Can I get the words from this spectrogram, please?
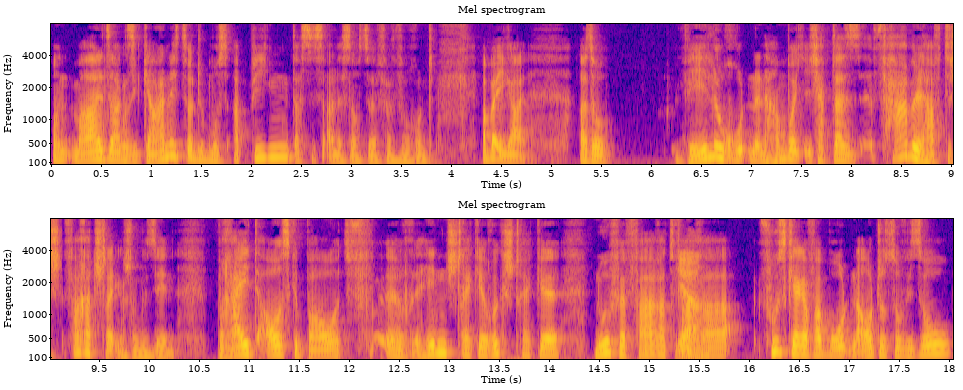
und mal sagen sie gar nichts und du musst abbiegen. Das ist alles noch sehr verwirrend. Aber egal. Also Velorouten in Hamburg. Ich habe da fabelhafte Fahrradstrecken schon gesehen. Breit ausgebaut, äh, Hinstrecke, Rückstrecke, nur für Fahrradfahrer, ja. Fußgänger verboten, Autos sowieso.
